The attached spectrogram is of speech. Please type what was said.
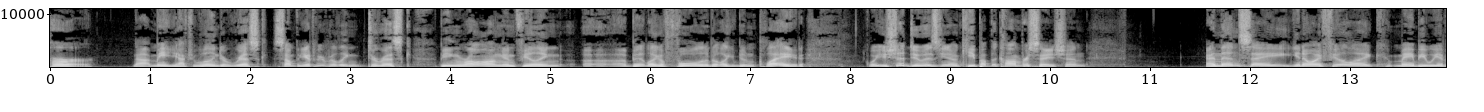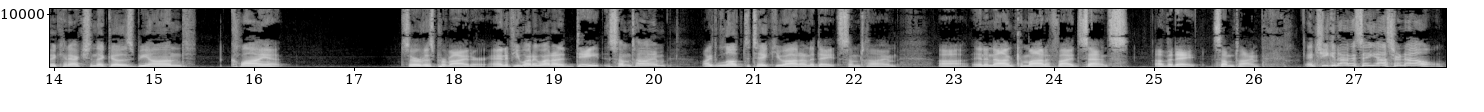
her, not me. You have to be willing to risk something. You have to be willing to risk being wrong and feeling a, a bit like a fool and a bit like you've been played. What you should do is, you know, keep up the conversation and then say, you know, I feel like maybe we have a connection that goes beyond client service provider. And if you want to go out on a date sometime, I'd love to take you out on a date sometime uh, in a non commodified sense of a date sometime. And she can either say yes or no.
